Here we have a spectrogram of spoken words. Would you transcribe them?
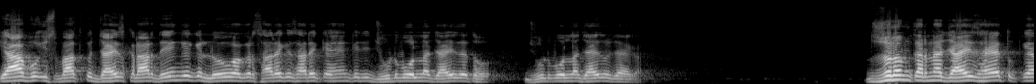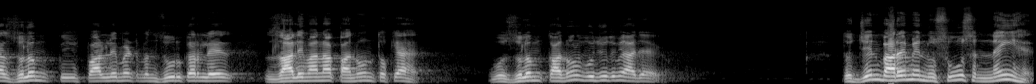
کیا وہ اس بات کو جائز قرار دیں گے کہ لوگ اگر سارے کے سارے کہیں کہ جی جھوٹ بولنا جائز ہے تو جھوٹ بولنا جائز ہو جائے گا؟ ظلم کرنا جائز ہے تو کیا ظلم کی پارلیمنٹ منظور کر لے؟ ظالمانہ قانون تو کیا ہے؟ وہ ظلم قانون وجود میں آ جائے گا۔ تو جن بارے میں نصوص نہیں ہے،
